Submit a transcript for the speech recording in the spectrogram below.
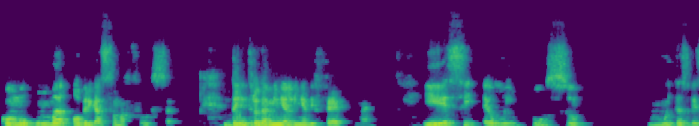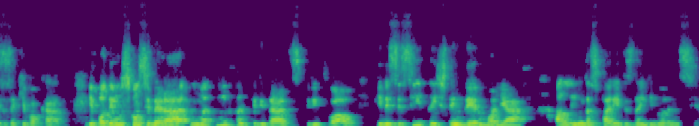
como uma obrigação à força, dentro da minha linha de fé. E esse é um impulso muitas vezes equivocado. E podemos considerar uma infantilidade espiritual que necessita estender um olhar além das paredes da ignorância.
